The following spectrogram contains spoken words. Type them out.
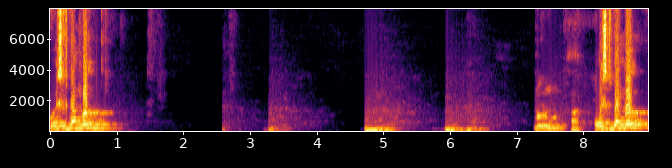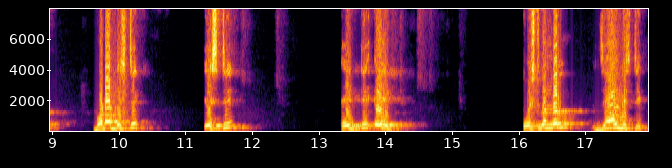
ওয়েস্ট বেঙ্গল বলুন। হ্যাঁ West Bengal border district ST eighty eight West Bengal general district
